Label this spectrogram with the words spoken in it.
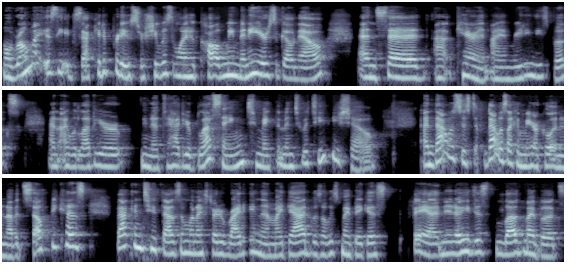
Well, Roma is the executive producer. She was the one who called me many years ago now and said, uh, Karen, I am reading these books and I would love your, you know, to have your blessing to make them into a TV show. And that was just, that was like a miracle in and of itself because back in 2000, when I started writing them, my dad was always my biggest fan. You know, he just loved my books.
